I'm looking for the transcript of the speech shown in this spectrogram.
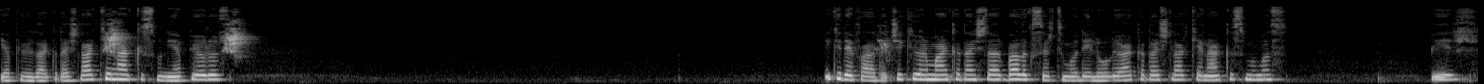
yapıyoruz arkadaşlar. Kenar kısmını yapıyoruz. İki defa da çekiyorum arkadaşlar. Balık sırtı modeli oluyor arkadaşlar. Kenar kısmımız. 1,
